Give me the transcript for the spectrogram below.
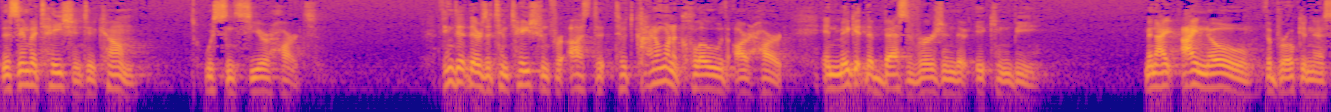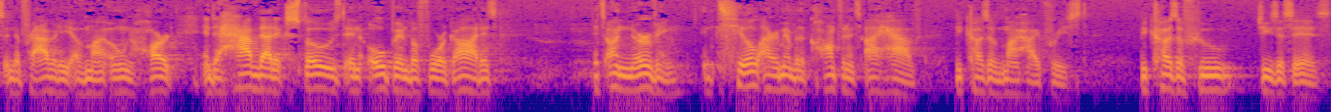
this invitation to come with sincere hearts. I think that there's a temptation for us to, to kind of want to clothe our heart and make it the best version that it can be. Man, I, I know the brokenness and depravity of my own heart, and to have that exposed and open before God is it's unnerving until I remember the confidence I have because of my high priest, because of who Jesus is.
